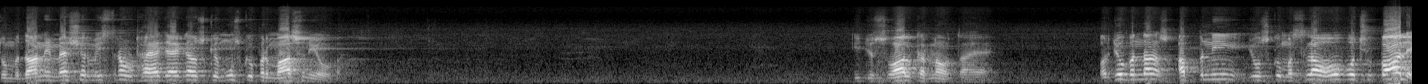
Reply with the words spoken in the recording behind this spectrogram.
तो मैदान मैशर में इस तरह उठाया जाएगा, उसके मुँह के ऊपर मांस नहीं होगा। ये जो सवाल करना होता है और जो बंदा अपनी जो उसको मसला हो, वो छुपा ले।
